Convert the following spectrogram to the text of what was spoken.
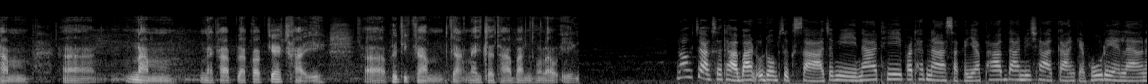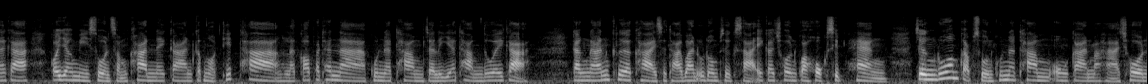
ธรรมอ่านำ นะครับแล้วก็แก้ไขพฤติกรรมจากในสถาบันของเราเอง จากสถาบันอุดมศึกษาจะมีหน้าที่พัฒนาศักยภาพด้านวิชาการแก่ผู้เรียนแล้วนะคะ ก็ยังมีส่วนสำคัญในการกำหนดทิศทาง และก็พัฒนาคุณธรรม จริยธรรมด้วยค่ะ ดังนั้นเครือข่ายสถาบันอุดมศึกษาเอกชนกว่า 60 แห่ง จึงร่วมกับศูนย์คุณธรรมองค์การมหาชน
